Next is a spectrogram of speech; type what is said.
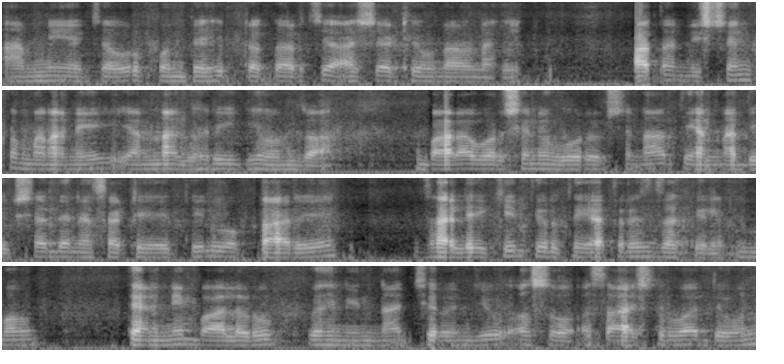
आम्ही याच्यावर कोणत्याही प्रकारची आशा ठेवणार नाही. आता निशंक मनाने यांना घरी घेऊन जा. बारा वर्षाने गोरक्षनाथ यांना दीक्षा देण्यासाठी येतील व कार्य झाले की तीर्थयात्रेस जातील. मग त्यांनी बालरूप बहिणींना चिरंजीव असो असा आशीर्वाद देऊन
